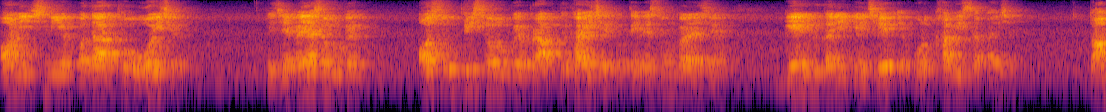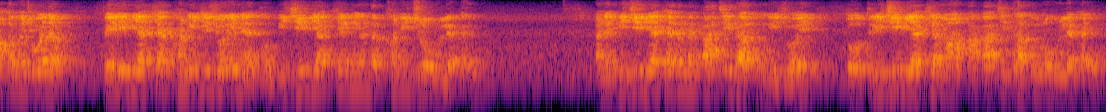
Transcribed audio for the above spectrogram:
અનિચ્છનીય પદાર્થો હોય છે, કે જે કયા સ્વરૂપે? અશુદ્ધિ સ્વરૂપે પ્રાપ્ત થાય છે. તો તેને શું કહે છે? ગેંગ તરીકે છે, એ ઓળખાવી શકાય છે. તો આમ તમે જોવા જાવ પહેલી વ્યાખ્યા ખનિજ જોઈને તો બીજી વ્યાખ્યાની અંદર ખનિજનો ઉલ્લેખ આવ્યો. અને બીજી વ્યાખ્યા તમે કાચી ધાતુની જોઈ તો ત્રીજી વ્યાખ્યામાં આ કાચી ધાતુનો ઉલ્લેખ આવ્યો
